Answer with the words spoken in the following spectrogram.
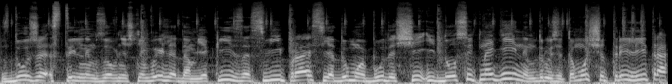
з дуже стильним зовнішнім виглядом, який за свій прайс, я думаю, буде ще і досить надійним, друзі, тому що 3 літра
